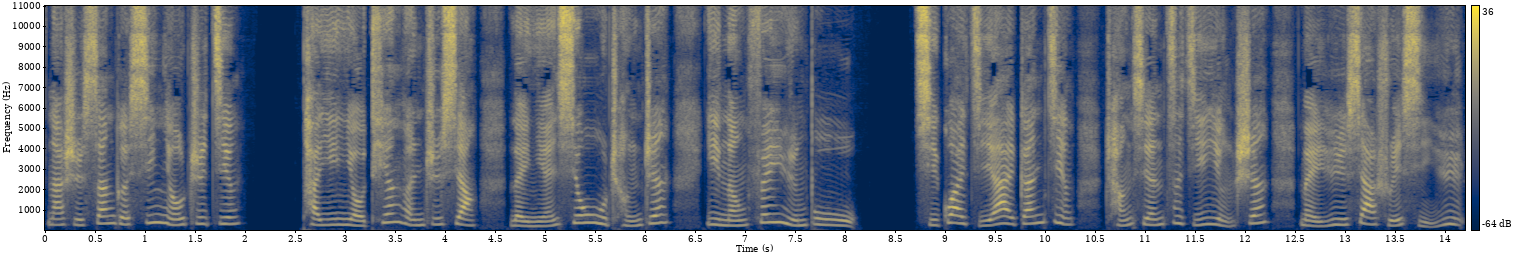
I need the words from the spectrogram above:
那是三个犀牛之精，它因有天文之象，累年修悟成真，亦能飞云布雾。奇怪极爱干净，常嫌自己隐身，每日下水洗浴。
